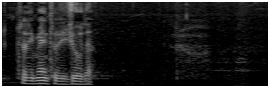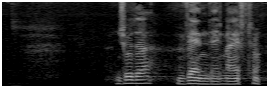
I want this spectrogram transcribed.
il tradimento di Giuda. Giuda vende il Maestro.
